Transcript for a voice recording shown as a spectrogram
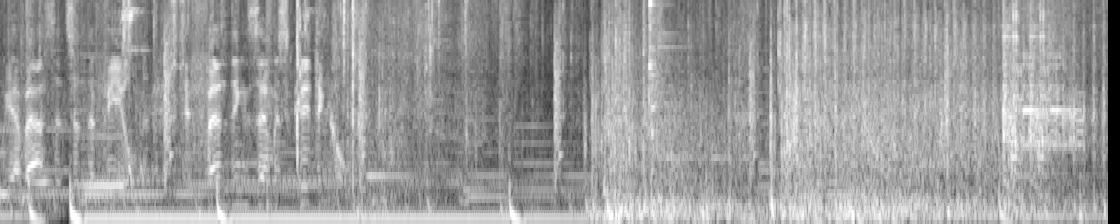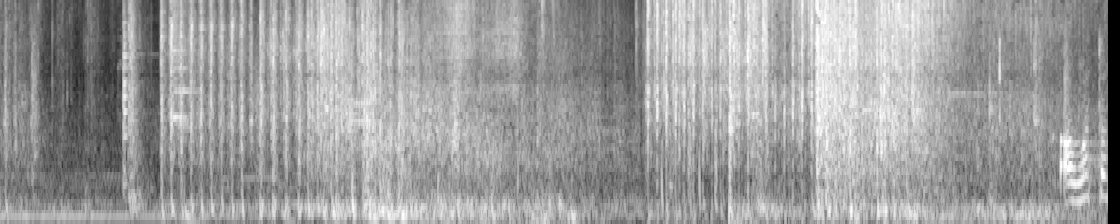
We have assets in the field. Defending them is critical. Oh, what the?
